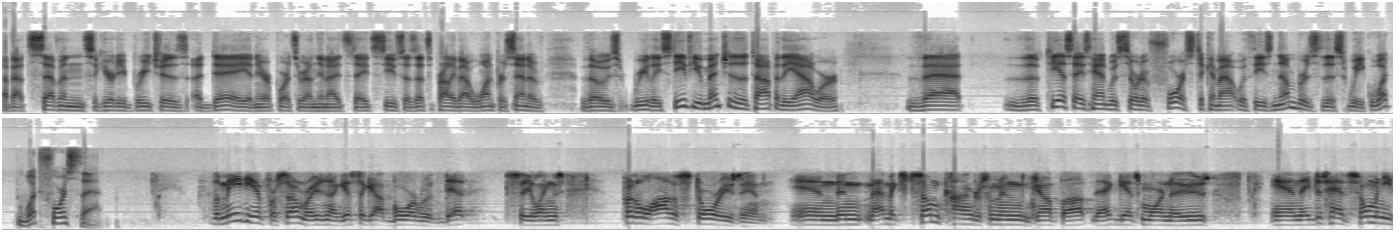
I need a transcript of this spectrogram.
about seven security breaches a day in airports around the United States. Steve says that's probably about 1% of those really. Steve, you mentioned at the top of the hour that the TSA's hand was sort of forced to come out with these numbers this week. What what forced that? the media, for some reason, I guess they got bored with debt ceilings, put a lot of stories in, and then that makes some congressmen jump up. That gets more news, and they've just had so many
